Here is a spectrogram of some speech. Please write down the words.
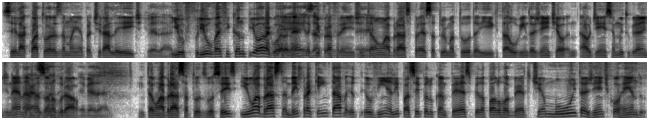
sei lá, 4 horas da manhã para tirar leite. Verdade. E o frio vai ficando pior agora, é, né? Daqui para frente. É. Então, um abraço para essa turma toda aí que está ouvindo a gente. A audiência é muito grande, né? Na, na zona rural. É verdade. Então, um abraço a todos vocês e um abraço também para quem estava. Eu, eu vim ali, passei pelo Campes, pela Paulo Roberto, tinha muita gente correndo.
